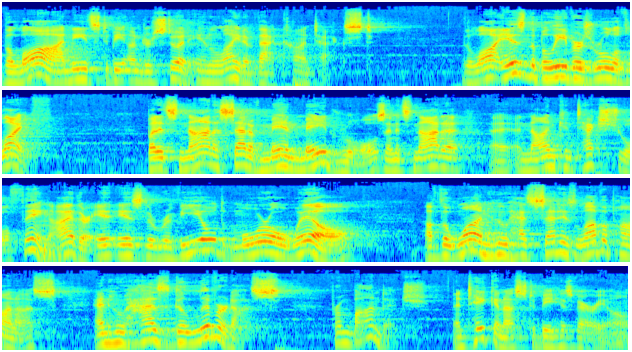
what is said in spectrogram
The law needs to be understood in light of that context. The law is the believer's rule of life but it's not a set of man made rules, and it's not a, a, a non contextual thing either. It is the revealed moral will of the one who has set his love upon us and who has delivered us from bondage and taken us to be his very own.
